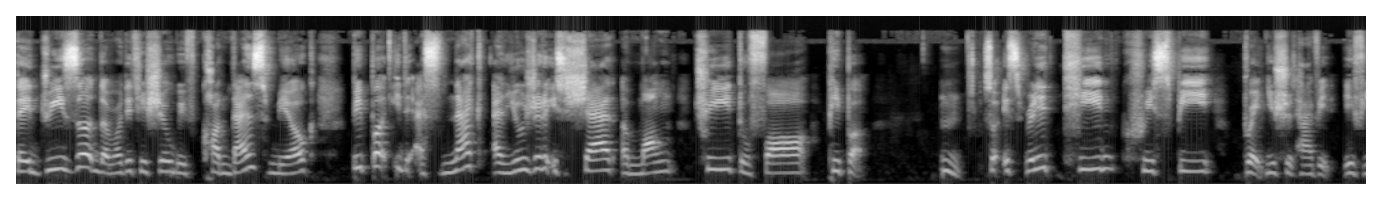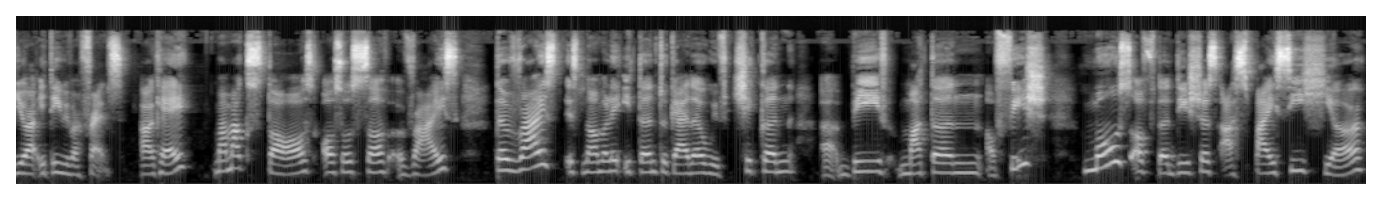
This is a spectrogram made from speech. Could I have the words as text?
they drizzle the roti tissue with condensed milk. People eat it as snack and usually it's shared among three to four people. Mm. So it's really thin, crispy bread. You should have it if you are eating with your friends. Okay. Mamak stores also serve rice. The rice is normally eaten together with chicken, uh, beef, mutton, or fish. Most of the dishes are spicy here.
